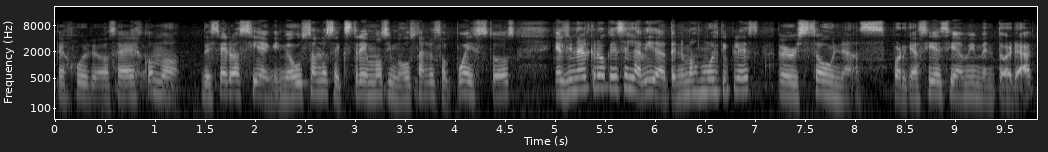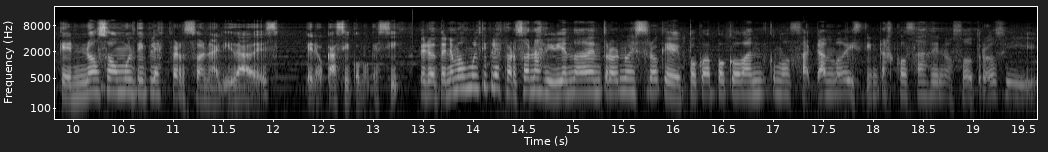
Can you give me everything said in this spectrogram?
Te juro, o sea, es como de 0 a 100 y me gustan los extremos y me gustan los opuestos. Y al final creo que esa es la vida, tenemos múltiples personas, porque así decía mi mentora, que no son múltiples personalidades, pero casi como que sí. Pero tenemos múltiples personas viviendo adentro nuestro que poco a poco van como sacando distintas cosas de nosotros y,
